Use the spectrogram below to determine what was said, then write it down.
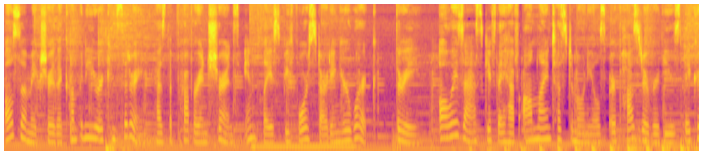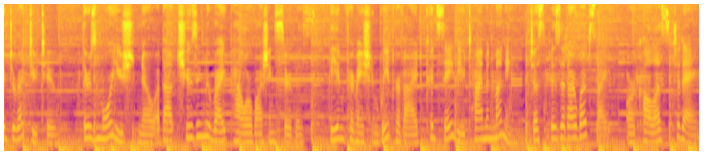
Also make sure the company you are considering has the proper insurance in place before starting your work. 3. Always ask if they have online testimonials or positive reviews they could direct you to. There's more you should know about choosing the right power washing service. The information we provide could save you time and money. Just visit our website or call us today.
